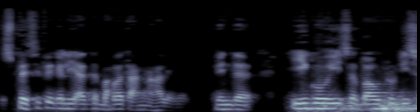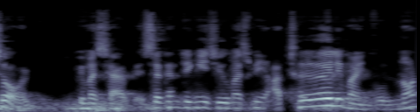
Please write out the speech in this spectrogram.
specifically at the Bhavatanha level. When the ego is about to dissolve, you must have this. Second thing is you must be utterly mindful, not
